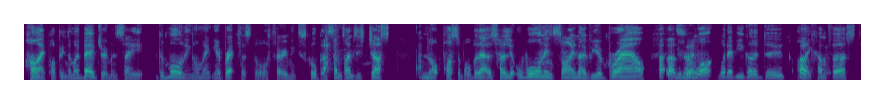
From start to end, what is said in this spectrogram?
hi, pop into my bedroom and say good morning or make me a breakfast or ferry me to school. But sometimes it's just, not possible. But that was her little warning sign over your brow. That's you know it. what? Whatever you got to do, oh. I come first.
